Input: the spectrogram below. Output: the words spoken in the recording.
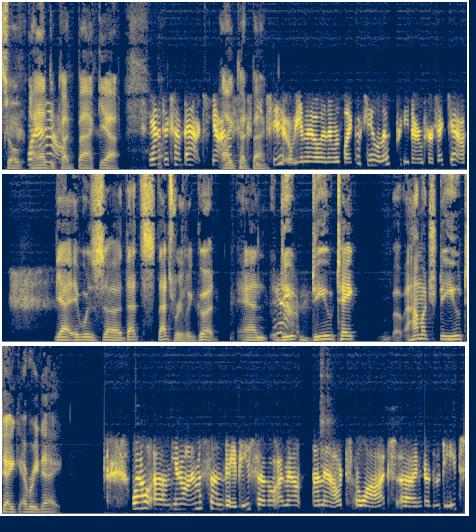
so I had to cut back. Yeah, You have to cut back. Yeah, I, I cut back. too. You know, and it was like, okay, well, that's pretty darn perfect. Yeah. yeah. It was uh, that's that's really good. And do you, do you take how much do you take every day? Well, um, you know, I'm a sun baby, so I'm out. I'm out a lot. Uh, I go to the beach,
